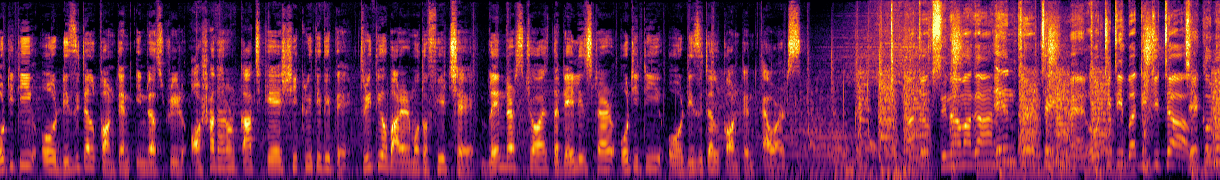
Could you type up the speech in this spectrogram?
ওটিটি ও ডিজিটাল কন্টেন্ট ইন্ডাস্ট্রির অসাধারণ কাজকে স্বীকৃতি দিতে তৃতীয়বারের মতো ফিরছে Blenders Choice the Daily Star, OTT ও ডিজিটাল কন্টেন্ট অ্যাওয়ার্ডস। নাটক, সিনেমা, গান এন্টারটেইনমেন্ট ওটিটি বা ডিজিটাল যে কোনো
